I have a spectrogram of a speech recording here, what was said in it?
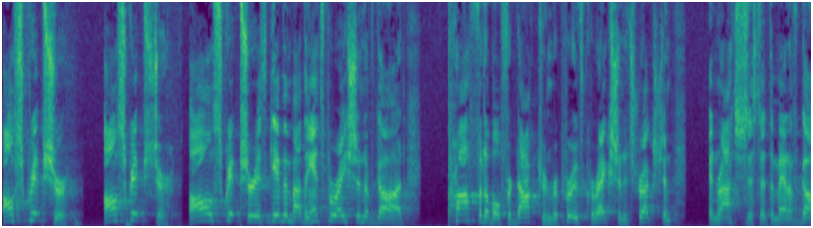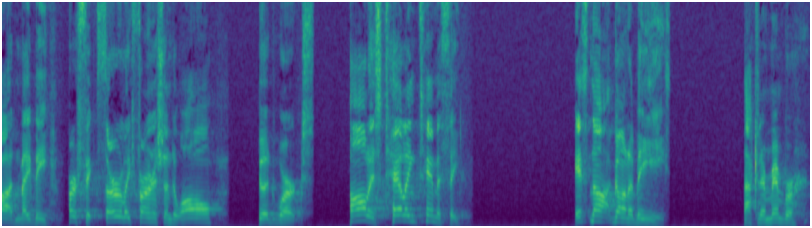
All scripture, all scripture, all scripture is given by the inspiration of God, profitable for doctrine, reproof, correction, instruction, in righteousness, that the man of God may be perfect, thoroughly furnished unto all good works. Paul is telling Timothy, it's not going to be easy. I can remember,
